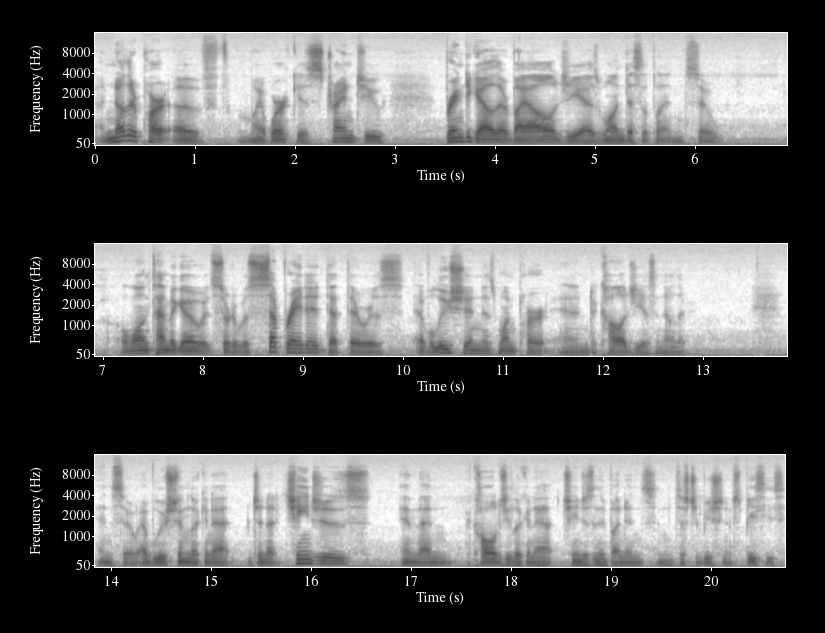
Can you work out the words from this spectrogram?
another part of my work is trying to bring together biology as one discipline. So a long time ago, it sort of was separated that there was evolution as one part and ecology as another. And so evolution looking at genetic changes, and then ecology looking at changes in abundance and distribution of species.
